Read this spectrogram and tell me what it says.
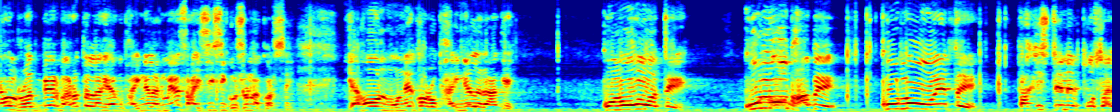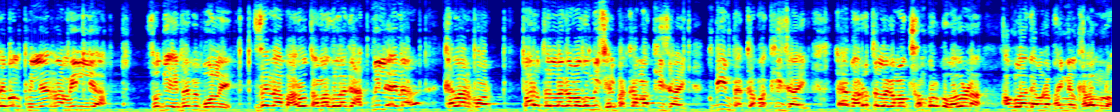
এখন রবিবার ভারতের লাগে এখন ফাইনালের ম্যাচ আইসিসি ঘোষণা করছে। এখন মনে করো ফাইনালের আগে কোনো মতে, কোনোভাবে, কোনো ওয়েতে পাকিস্তানের প্রচার এবং প্লেয়াররা মিলিয়া যদি এইভাবে বলে যে না ভারত আমাকে লাগে হাত মিলায় না খেলার পর ভারতের লাগে আমাকে মিছিল পাক্কা মাক্কি যায় ডিম পাক্কা পাক্কি যায় হ্যাঁ ভারতের লাগে আমাকে সম্পর্ক ভালো না অগলাগে আমরা ফাইনাল খেলাম না।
